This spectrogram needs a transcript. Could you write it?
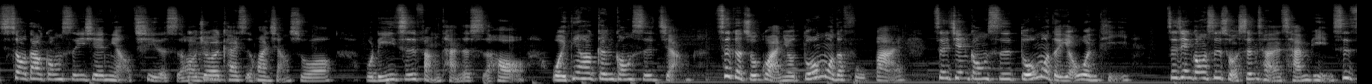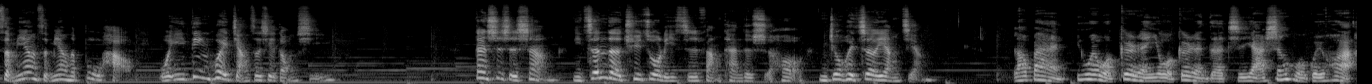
受到公司一些鸟气的时候，嗯就会开始幻想说，我离职访谈的时候，我一定要跟公司讲，这个主管有多么的腐败，这间公司多么的有问题，这间公司所生产的产品是怎么样怎么样的不好，我一定会讲这些东西。但事实上，你真的去做离职访谈的时候，你就会这样讲。老板，因为我个人有我个人的职涯生活规划，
